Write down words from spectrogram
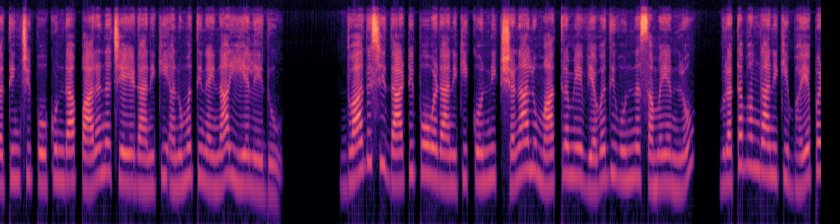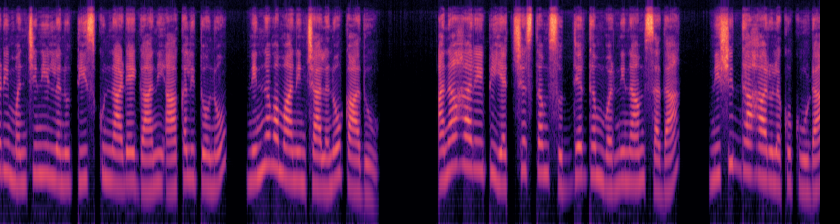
గతించిపోకుండా పాలన చేయడానికి అనుమతినైనా ఇయ్యలేదు. ద్వాదశి దాటిపోవడానికి కొన్ని క్షణాలు మాత్రమే వ్యవధి ఉన్న సమయంలో వ్రతభంగానికి భయపడి మంచినీళ్ళను తీసుకున్నాడే గాని ఆకలితోనో నిన్నవమానించాలనో కాదు. అనాహారేపి యచ్చస్తం శుద్ధ్యర్థం వర్ణినాం సదా నిషిద్ధాహారులకు కూడా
